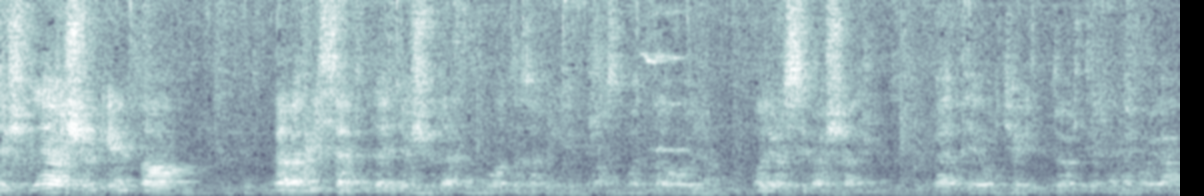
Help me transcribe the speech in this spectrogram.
és az elsőként a Velemi Szentvid Egyesület volt az, aki azt mondta, hogy nagyon szívesen venné, hogyha itt történnek olyan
